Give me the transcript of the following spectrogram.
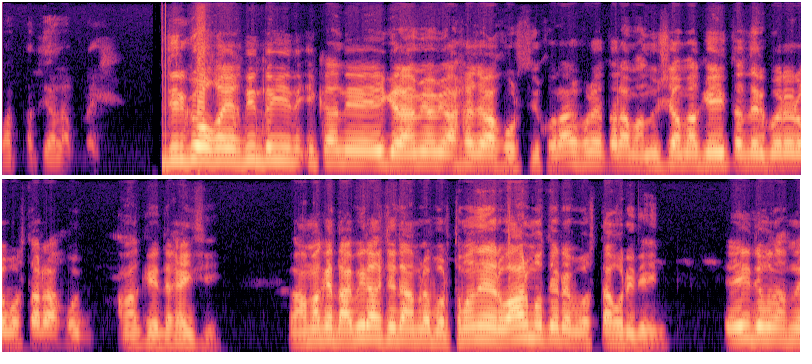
বাদ পাতিয়া লাভ নাই। দীর্ঘ কয়েকদিন থেকে এখানে এই গ্রামে আমি আসা যাওয়া করছি। করার ফলে তারা মানুষ আমাকে এই তাদের ঘরের অবস্থাটা আমাকে দেখাইছে। আমাকে দাবি রাখছে যে আমরা বর্তমানে রোয়ার মতো একটা ব্যবস্থা করে দেই। এই দেখুন আপনি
